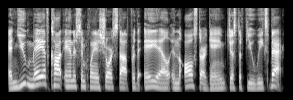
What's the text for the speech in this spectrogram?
And you may have caught Anderson playing shortstop for the AL in the All Star game just a few weeks back.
